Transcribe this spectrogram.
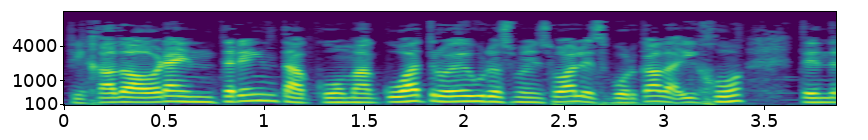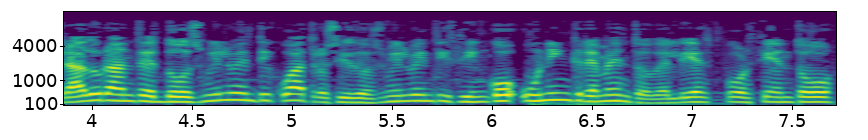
fijado ahora en 30,4 euros mensuales por cada hijo, tendrá durante 2024 y 2025 un incremento del 10%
